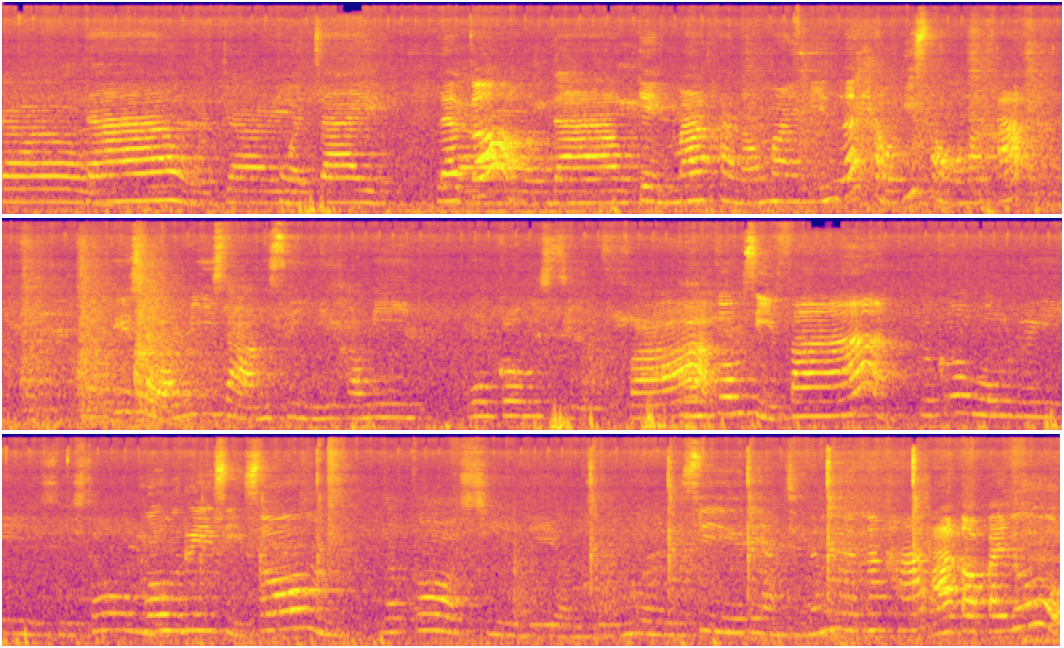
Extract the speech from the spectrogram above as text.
ดาว ดาว หัวใจ หัวใจ แล้วก็ดาวเก่งมากค่ะน้องไมมินและแถวที่สองนะคะแถวที่สองมีสามสีเขามีวงกลมสีฟ้าวงกลมสีฟ้า แล้วก็วงรี สีส้ม วงรีสีส้ม แล้วก็สี่เหลี่ยมสีน้ำเงินสี่เหลี่ยมสีน้ำเงินนะคะอ่าต่อไปลูก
